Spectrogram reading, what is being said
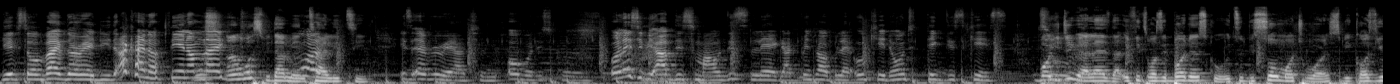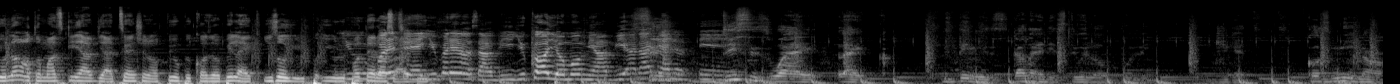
They've survived already." That kind of thing. I'm What's- like, and what's with that mentality? it's everywhere actually. All body schools. Unless if you have this mouth, this leg, that principal will be like, "Okay, they want to take this case." But to- you do realize that if it was a boarding school, it would be so much worse because you now automatically have the attention of people because they'll be like, you so you you you reported us. reported to Abi." you reported us Abi. You call your mommy Abi and that See, kind of thing. This is why, like, the thing is, that's why they still a Because me now,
